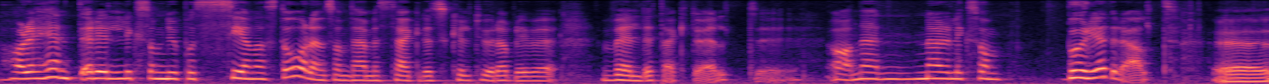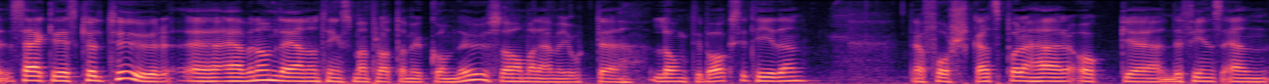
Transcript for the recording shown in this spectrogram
Har det hänt, är det liksom nu på senaste åren som det här med säkerhetskultur har blivit väldigt aktuellt? Ja, när, när liksom började det allt? Eh, säkerhetskultur, eh, även om det är någonting som man pratar mycket om nu så har man även gjort det långt tillbaks i tiden. Det har forskats på det här och eh, det finns en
